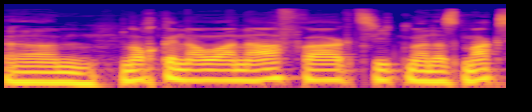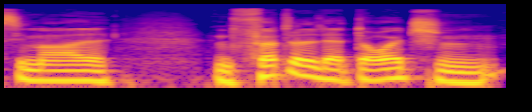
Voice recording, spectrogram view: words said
ähm, noch genauer nachfragt, sieht man, dass maximal ein Viertel der Deutschen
